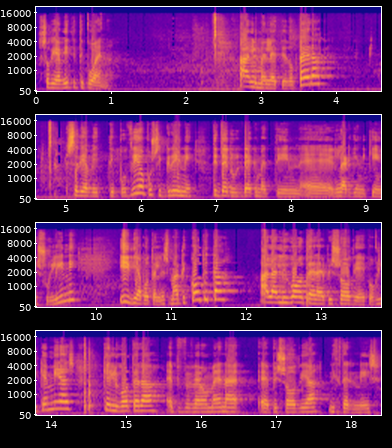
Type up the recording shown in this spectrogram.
στο διαβήτη τύπου 1. Άλλη μελέτη εδώ πέρα, σε διαβήτη τύπου 2 που συγκρίνει την Tegludec με την ε, γλαργινική ινσουλίνη. Ίδια αποτελεσματικότητα, αλλά λιγότερα επεισόδια υπογλυκαιμίας και λιγότερα επιβεβαιωμένα επεισόδια νυχτερινής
